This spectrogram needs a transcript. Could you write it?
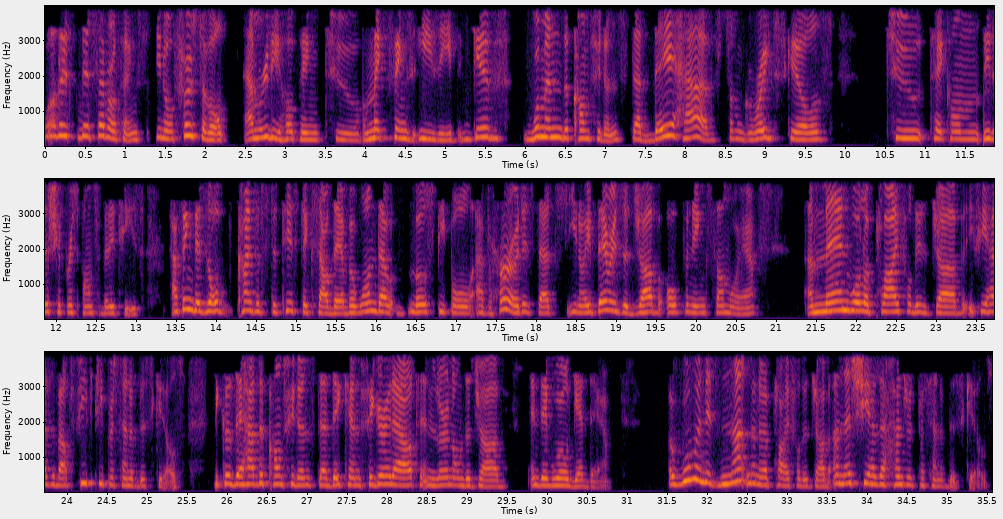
Well, there's, there's several things. You know, first of all, I'm really hoping to make things easy, give women the confidence that they have some great skills to take on leadership responsibilities. I think there's all kinds of statistics out there, but one that most people have heard is that, you know, if there is a job opening somewhere, a man will apply for this job if he has about 50% of the skills because they have the confidence that they can figure it out and learn on the job and they will get there. A woman is not going to apply for the job unless she has 100% of the skills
